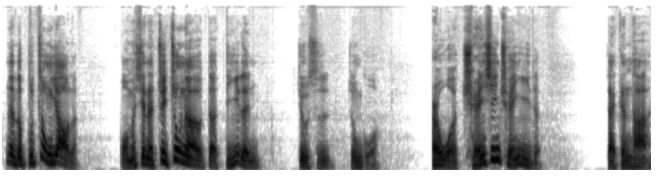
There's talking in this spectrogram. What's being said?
那都不重要了。我们现在最重要的敌人就是中国，而我全心全意的在跟他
